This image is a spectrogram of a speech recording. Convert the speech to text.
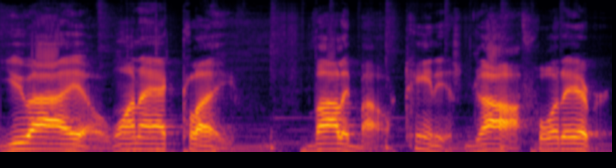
UIL, one act play, volleyball, tennis, golf, whatever,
